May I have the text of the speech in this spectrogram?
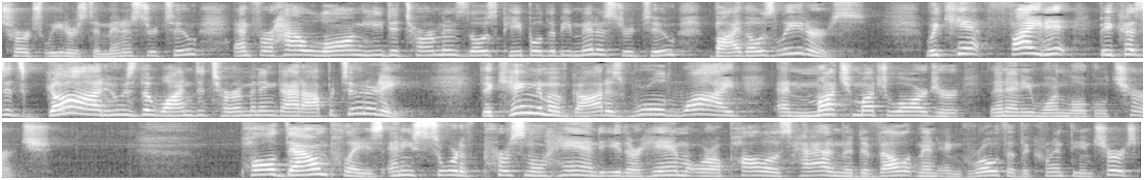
church leaders to minister to, and for how long He determines those people to be ministered to by those leaders. We can't fight it because it's God who is the one determining that opportunity. The kingdom of God is worldwide and much, much larger than any one local church. Paul downplays any sort of personal hand either him or Apollos had in the development and growth of the Corinthian church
